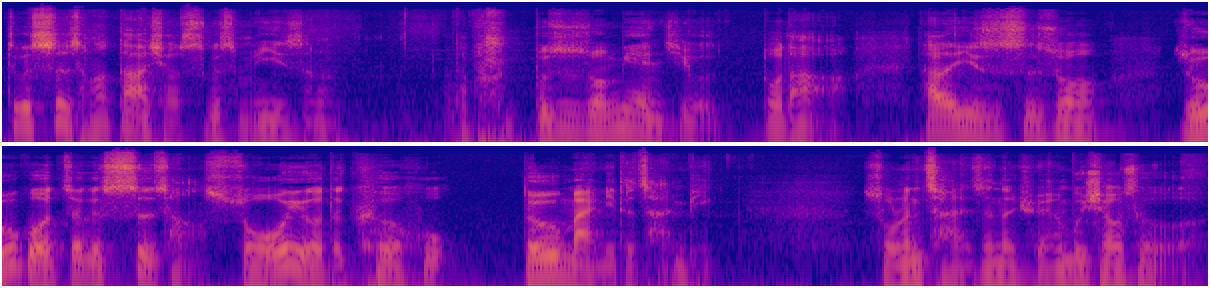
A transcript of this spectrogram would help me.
这个市场的大小是个什么意思呢？它不不是说面积有多大啊，它的意思是说，如果这个市场所有的客户都买你的产品，所能产生的全部销售额。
